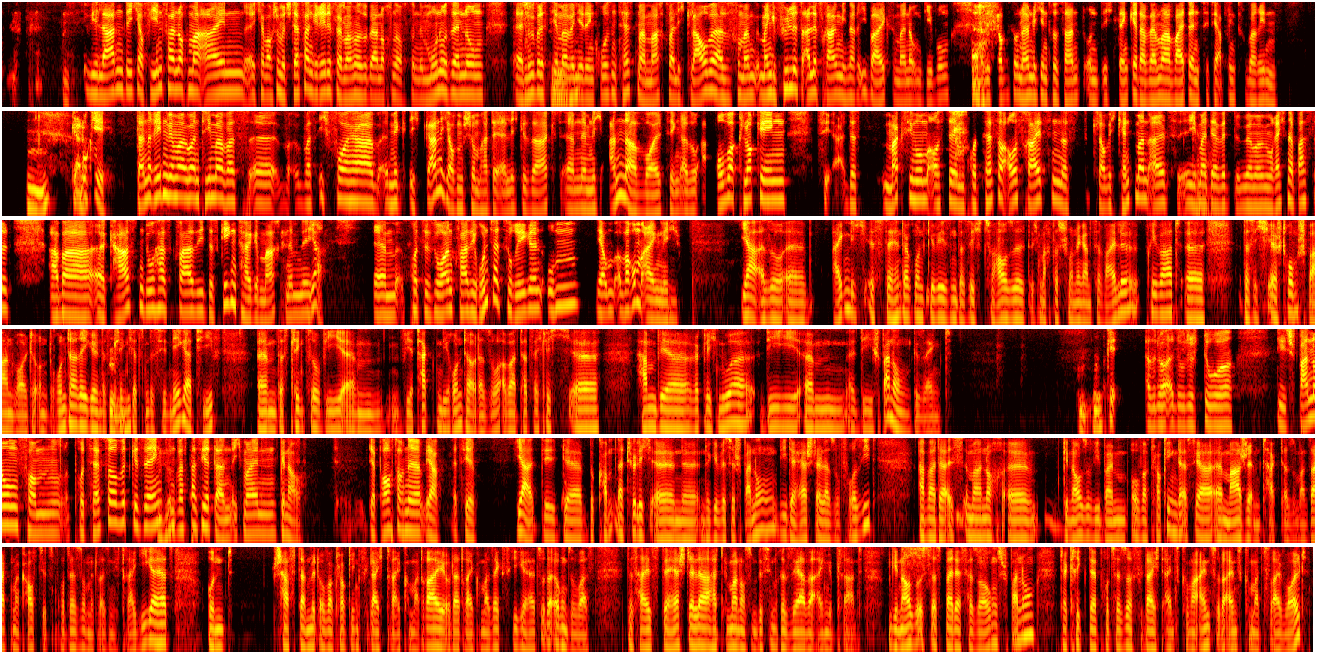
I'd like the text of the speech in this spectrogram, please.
wir laden dich auf jeden Fall nochmal ein. Ich habe auch schon mit Stefan geredet, vielleicht machen wir sogar noch, noch so eine Monosendung äh, nur über das Thema, mhm. wenn ihr den großen Test mal macht, weil ich glaube, also von meinem, mein Gefühl ist, alle fragen mich nach E-Bikes in meiner Umgebung. Also ich glaube, es ist unheimlich interessant und ich denke, da werden wir weiter in CT Uplink drüber reden. Mhm, gerne. Okay, dann reden wir mal über ein Thema, was, äh, was ich vorher ich gar nicht auf dem Schirm hatte, ehrlich gesagt, ähm, nämlich Undervolting, also Overclocking, das Maximum aus dem Prozessor ausreizen, das glaube ich kennt man als jemand, genau. der wird, wenn man mit dem Rechner bastelt. Aber äh, Carsten, du hast quasi das Gegenteil gemacht, nämlich ja. ähm, Prozessoren quasi runterzuregeln, um ja, um, warum eigentlich? Ja, also äh, eigentlich ist der Hintergrund gewesen, dass ich zu Hause, ich mache das schon eine ganze Weile privat, äh, dass ich äh, Strom sparen wollte und runterregeln, das mhm. klingt jetzt ein bisschen negativ. Ähm, das klingt so wie ähm, wir takten die runter oder so, aber tatsächlich äh, haben wir wirklich nur die, ähm, die Spannung gesenkt. Mhm. Okay, also du, du, du, du die Spannung vom Prozessor wird gesenkt mhm. und was passiert dann? Ich meine, genau der braucht doch eine, ja, erzähl. Ja, die, der bekommt natürlich äh, eine, eine gewisse Spannung, die der Hersteller so vorsieht. Aber da ist immer noch, äh, genauso wie beim Overclocking, da ist ja äh, Marge im Takt. Also man sagt, man kauft jetzt einen Prozessor mit, weiß ich nicht, 3 Gigahertz und schafft dann mit Overclocking vielleicht 3,3 oder 3,6 Gigahertz oder irgend sowas. Das heißt, der Hersteller hat immer noch so ein bisschen Reserve eingeplant. Und genauso ist das bei der Versorgungsspannung. Da kriegt der Prozessor vielleicht 1,1 oder 1,2 Volt.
